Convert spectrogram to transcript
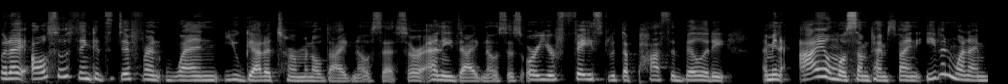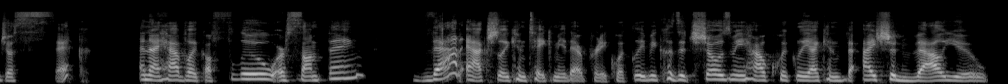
But I also think it's different when you get a terminal diagnosis or any diagnosis, or you're faced with the possibility. I mean, I almost sometimes find even when I'm just sick and I have like a flu or something, that actually can take me there pretty quickly because it shows me how quickly I can, I should value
